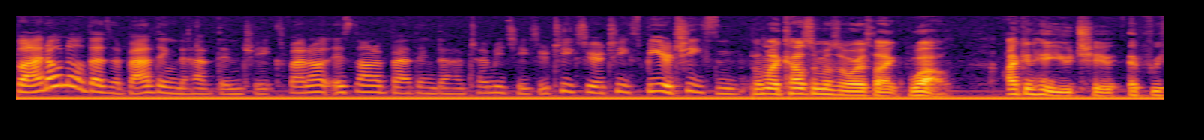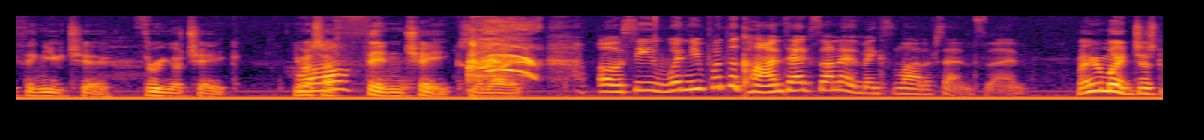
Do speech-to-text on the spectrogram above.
But I don't know if that's a bad thing to have thin cheeks. But I don't, it's not a bad thing to have chubby cheeks. Your cheeks are your cheeks. Be your cheeks. And But my cousin was always like, "Well, I can hear you chew everything you chew through your cheek. You must Huh? have thin cheeks." I'm like, oh, see, when you put the context on it, it makes a lot of sense. Then maybe my just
